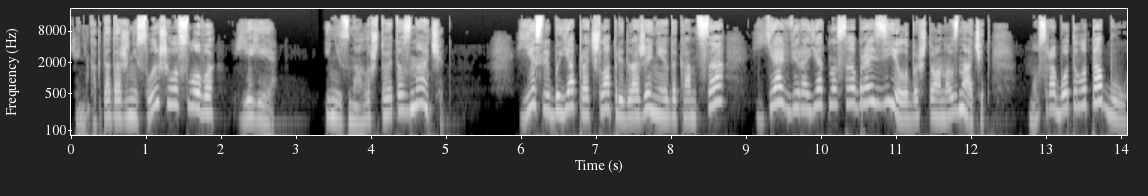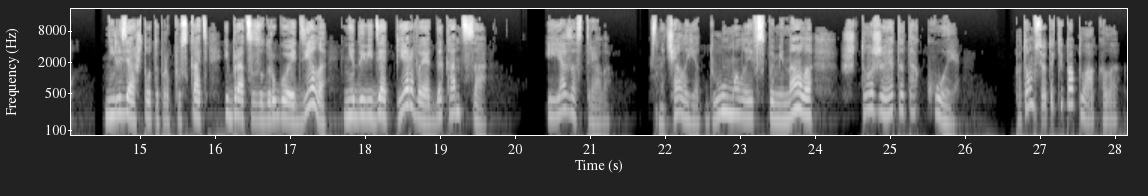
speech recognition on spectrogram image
Я никогда даже не слышала слова «е-е» и не знала, что это значит. Если бы я прочла предложение до конца, я, вероятно, сообразила бы, что оно значит, но сработало табу. Нельзя что-то пропускать и браться за другое дело, не доведя первое до конца. И я застряла. Сначала я думала и вспоминала, что же это такое. Потом все-таки поплакала —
